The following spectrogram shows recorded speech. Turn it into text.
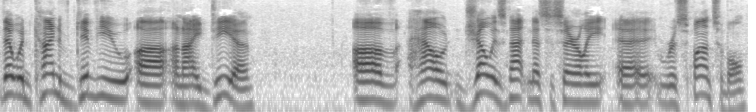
that would kind of give you uh, an idea of how Joe is not necessarily uh, responsible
